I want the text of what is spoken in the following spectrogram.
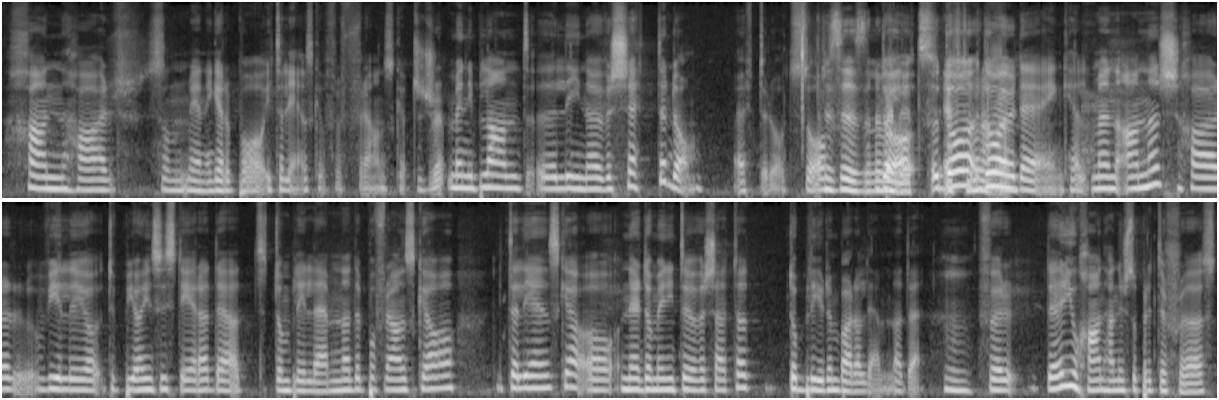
han har som meningar på italienska och franska. Men ibland uh, Lina översätter dem efteråt. Så Precis, den är då, väldigt då, då är det enkelt. Men annars har, ville jag, typ jag insisterade att de blir lämnade på franska och italienska och när de är inte översatta då blir de bara lämnade. Mm. För det är ju han, han är så pretentiös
